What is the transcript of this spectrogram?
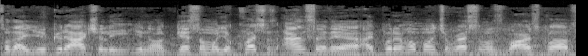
so that you could actually, you know, get some of your questions answered there. I put a whole bunch of restaurants, bars, clubs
